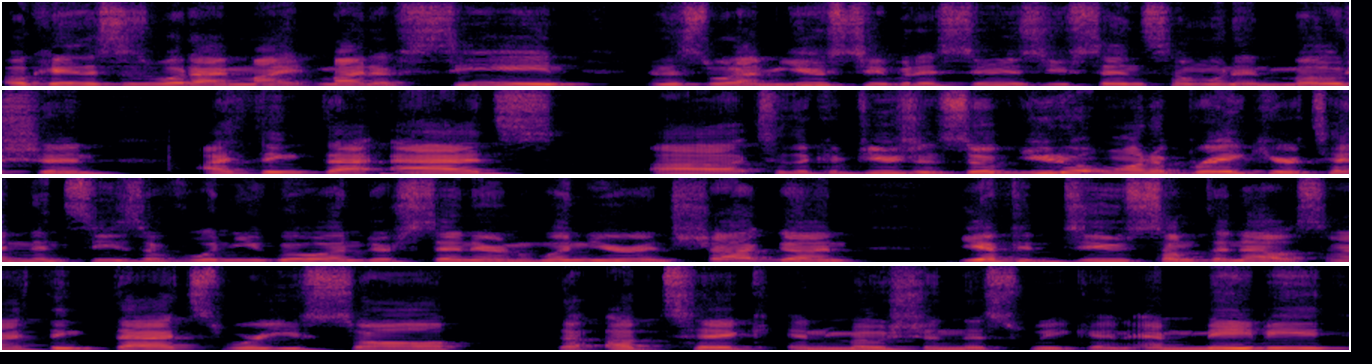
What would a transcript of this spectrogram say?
okay, this is what I might might have seen, and this is what I'm used to. But as soon as you send someone in motion, I think that adds uh, to the confusion. So if you don't want to break your tendencies of when you go under center and when you're in shotgun, you have to do something else. And I think that's where you saw the uptick in motion this weekend. And maybe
